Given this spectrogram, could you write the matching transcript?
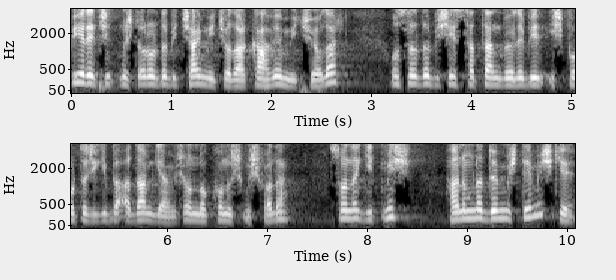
Bir yere çıkmışlar orada bir çay mı içiyorlar, kahve mi içiyorlar? O sırada bir şey satan böyle bir işportacı gibi adam gelmiş. Onunla konuşmuş falan. Sonra gitmiş hanımına dönmüş demiş ki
